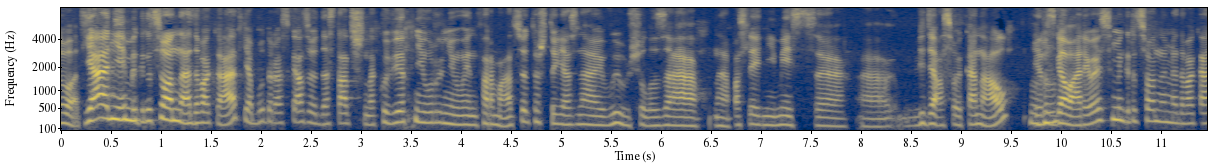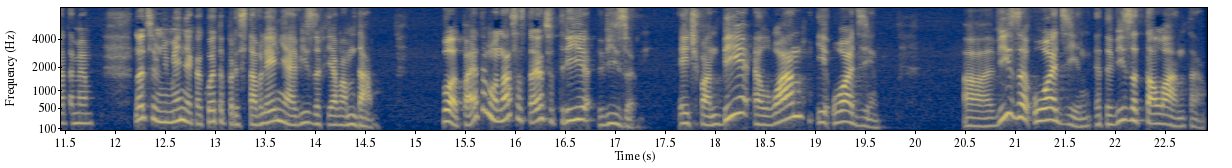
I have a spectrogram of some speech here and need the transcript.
Вот. Я не иммиграционный адвокат, я буду рассказывать достаточно такую верхнеуровневую информацию, то, что я знаю и выучила за а, последние месяцы, а, ведя свой канал uh-huh. и разговаривая с иммиграционными адвокатами. Но, тем не менее, какое-то представление о визах я вам дам. Вот, поэтому у нас остается три визы. H1B, L1 и O1. А, виза O1 – это виза таланта.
